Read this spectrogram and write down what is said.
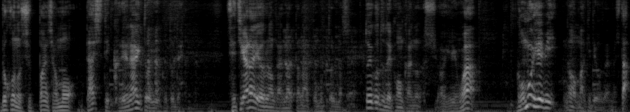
どこの出版社も出してくれないということで世知辛い世の中になったなと思っております。ということで今回の商品はゴムヘビの巻でございました。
